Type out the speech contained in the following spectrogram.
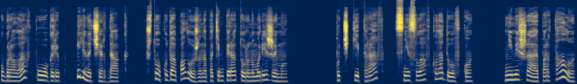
убрала в погреб или на чердак, что куда положено по температурному режиму. Пучки трав снесла в кладовку. Не мешая порталу,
